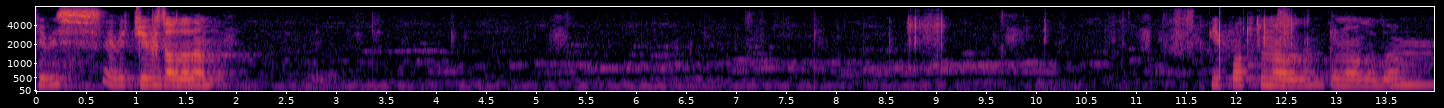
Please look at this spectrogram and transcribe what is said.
Ceviz. Evet ceviz alalım. Bir pot bunu alalım. Bunu alalım.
